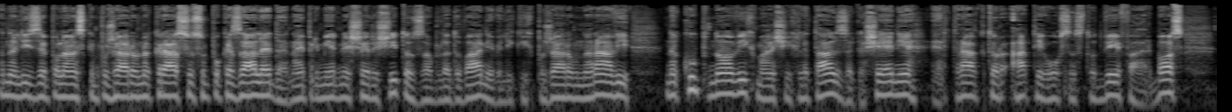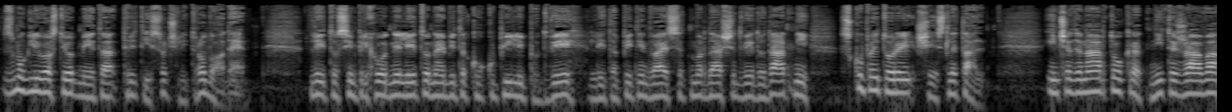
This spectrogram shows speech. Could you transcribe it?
Analize po lanskem požaru na Krasu so pokazale, da je najprimernejša rešitev za obvladovanje velikih požarov v naravi nakup novih manjših letal za gašenje Air Tractor AT802 Fireboss z zmogljivostjo odmeta 3000 litrov vode. Letos in prihodnje leto naj bi tako kupili po dve, leta 2025 morda še dve dodatni, skupaj torej šest letal. In če denar tokrat ni težava,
